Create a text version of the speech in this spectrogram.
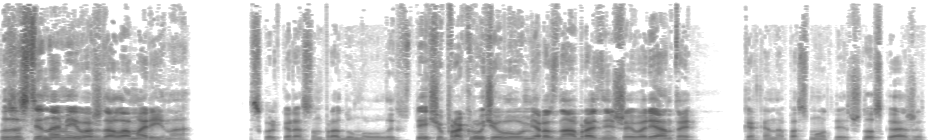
За стенами его ждала Марина. Сколько раз он продумывал их встречу, прокручивал в уме разнообразнейшие варианты. Как она посмотрит, что скажет.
